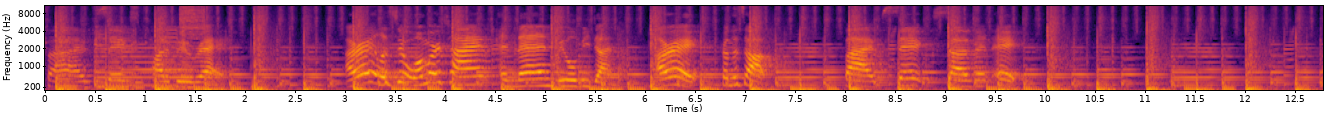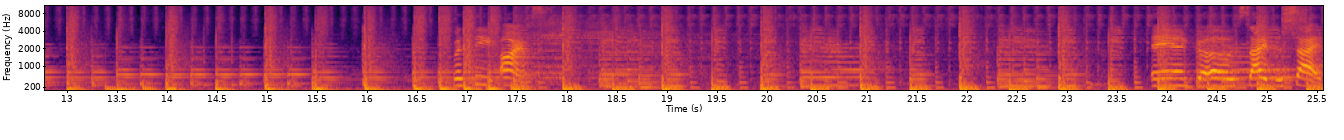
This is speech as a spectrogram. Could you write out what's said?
Five, six, pas de bourrée. All right, let's do it one more time and then we will be done. All right, from the top. Five, six, seven, eight. with the arms. And go side to side.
